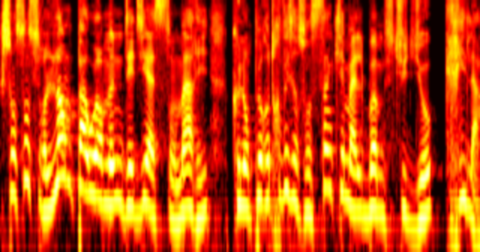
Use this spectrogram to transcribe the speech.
chanson sur l'empowerment dédiée à son mari, que l'on peut retrouver sur son cinquième album studio, Krila.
